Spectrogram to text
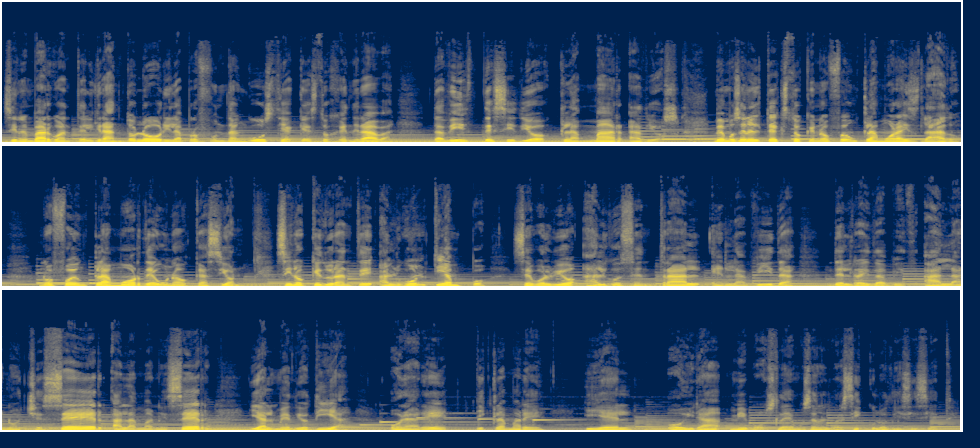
Sin embargo, ante el gran dolor y la profunda angustia que esto generaba, David decidió clamar a Dios. Vemos en el texto que no fue un clamor aislado, no fue un clamor de una ocasión, sino que durante algún tiempo se volvió algo central en la vida del rey David. Al anochecer, al amanecer y al mediodía, oraré y clamaré, y él oirá mi voz. Leemos en el versículo 17.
